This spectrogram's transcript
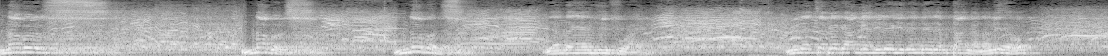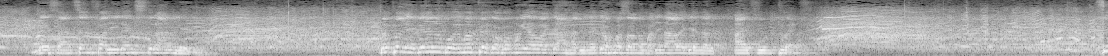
Numbers, numbers, numbers. Yan da ngeen xiif waay. ñu ne cape Gambia ni léegi dañ dee dem tàngana li xew ndeysaan seen far yi dañ strand léegi ba pare benn boy ma fekk ko mu wax jànxa bi ne jox ma sa number dinaa la jëndal iPhone 12 si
